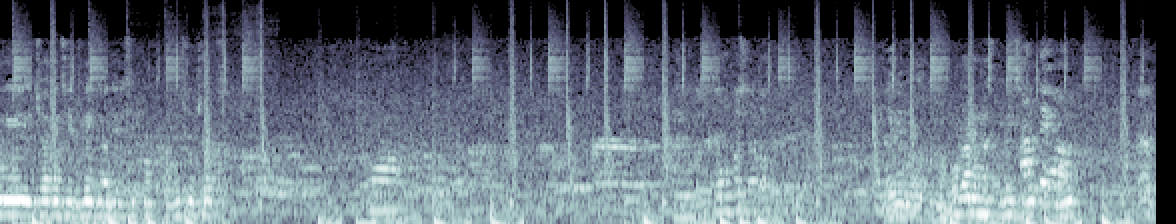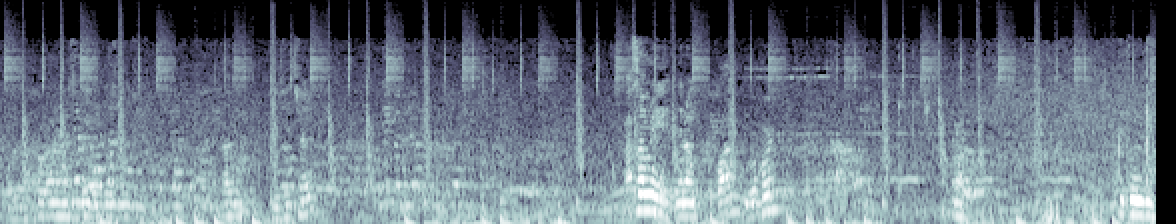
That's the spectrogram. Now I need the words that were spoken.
ini siya kang silbig nga dito si Kugusog siya. Oh. Ay, ma- makula na mas silbig. Ate, oh. Na mas silbig. Sabi, bisa siya? Asa Asa mo nilang kuan, Robert? Ah. Ito yun.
